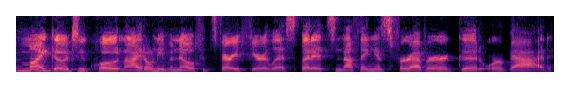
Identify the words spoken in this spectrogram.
my go to quote, and I don't even know if it's very fearless, but it's nothing is forever, good or bad.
